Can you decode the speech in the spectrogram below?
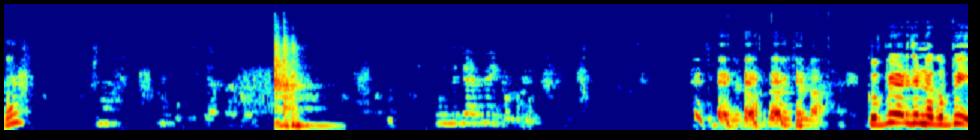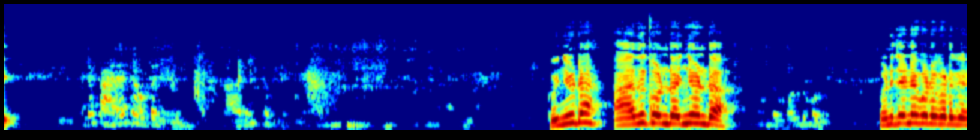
ഏ? കുപ്പി അടിച്ചിട്ടുണ്ടോ? കുപ്പി. കുഞ്ഞുട്ടാ ആ അത് കൊണ്ടു അഞ്ഞു കൊണ്ടുവാ ഉണ്ണിച്ചേട്ടനെ കൂടെ കൊടുക്ക്.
